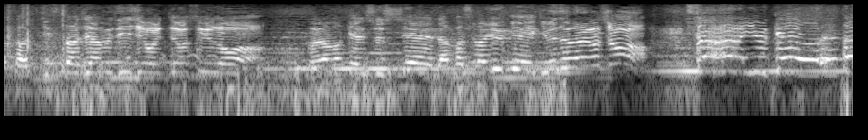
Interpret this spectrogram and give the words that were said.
あさっきスタジアム DJ も言ってましたけど富山県出身中島祐希決めてもらいましょう。さあ祐希俺た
